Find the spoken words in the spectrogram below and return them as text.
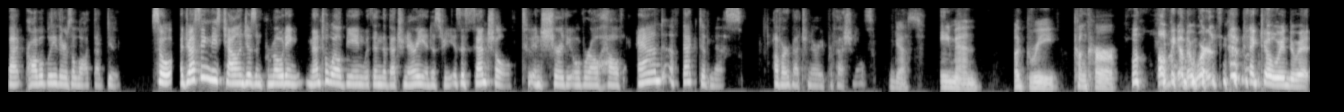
but probably there's a lot that do. So, addressing these challenges and promoting mental well being within the veterinary industry is essential to ensure the overall health and effectiveness of our veterinary professionals. Yes. Amen. Agree. Concur. all the other words that go into it.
